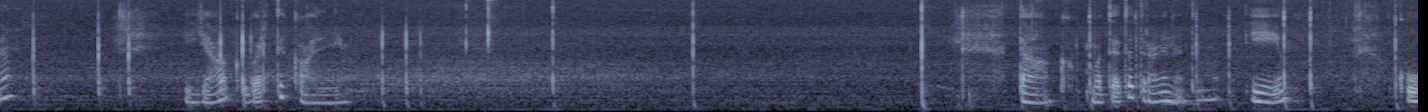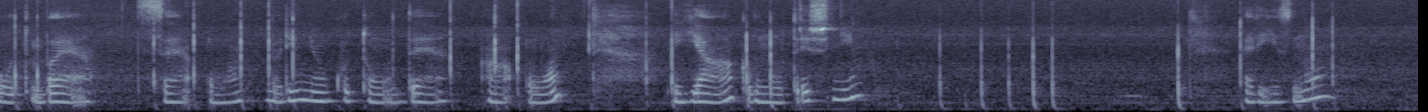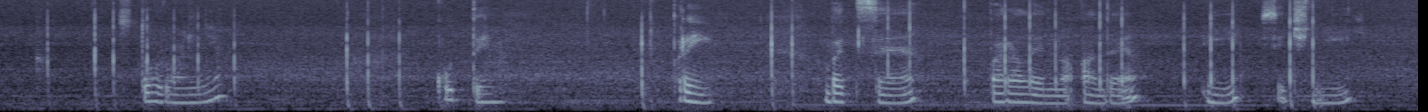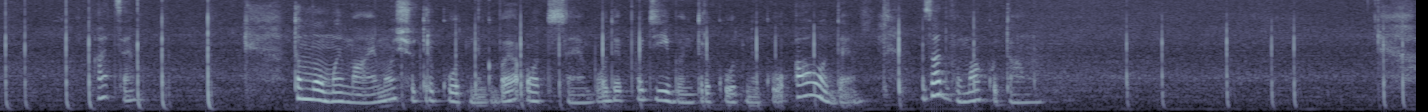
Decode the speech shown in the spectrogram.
як вертикальні. Так, вот этот равен этому. И кут БСО дорівнює куту ДАО як внутрішні різносторонні кути при БЦ паралельно АД і січній АЦ. Тому ми маємо, що трикутник БОЦ буде подібен трикутнику АОД за двома кутами.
